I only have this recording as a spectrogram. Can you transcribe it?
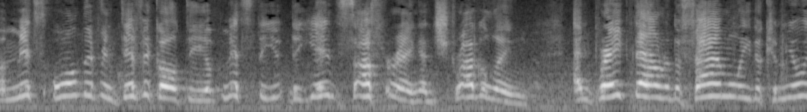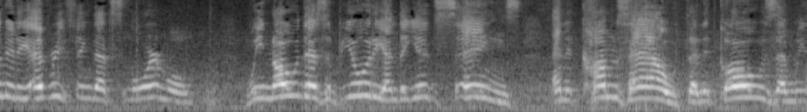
amidst all different difficulty, amidst the, the yid suffering and struggling and breakdown of the family, the community, everything that's normal, we know there's a beauty and the yid sings and it comes out and it goes and we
